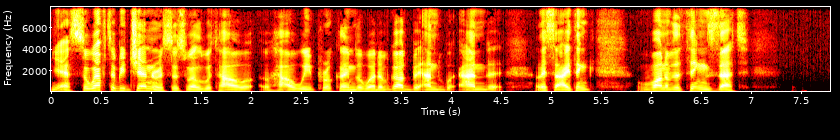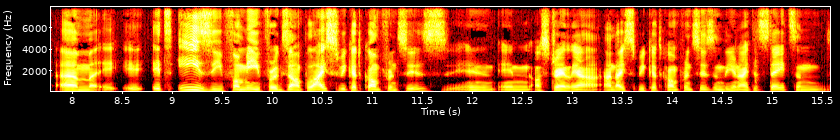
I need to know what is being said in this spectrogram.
Yes, so we have to be generous as well with how how we proclaim the word of God. And and uh, listen, I think one of the things that um, it, it's easy for me. For example, I speak at conferences in in Australia, and I speak at conferences in the United States. And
